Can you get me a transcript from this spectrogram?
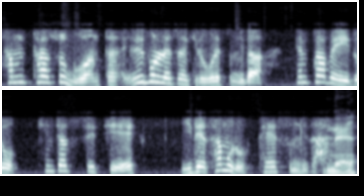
3타수 무안타 1볼넷을 기록을 했습니다. 탬파베이도 캔자스시티에 2대 3으로 패했습니다. 네.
